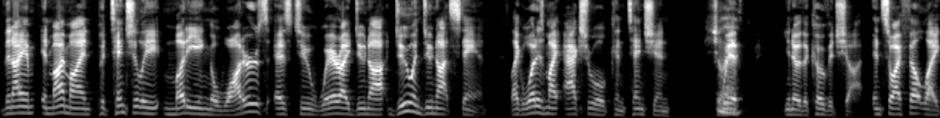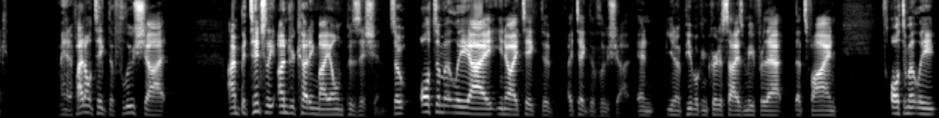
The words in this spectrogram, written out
then I am, in my mind, potentially muddying the waters as to where I do not do and do not stand. Like, what is my actual contention Sure. with, you know, the COVID shot? And so I felt like, man, if I don't take the flu shot, I'm potentially undercutting my own position. So ultimately, I, you know, I take the I take the flu shot, and you know, people can criticize me for that. That's fine. Ultimately,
